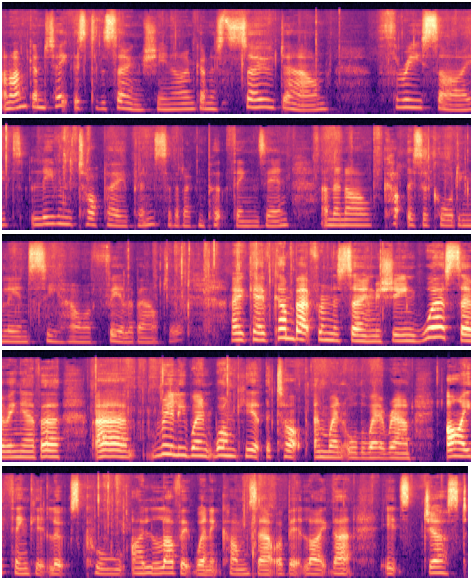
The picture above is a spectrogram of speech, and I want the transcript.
and I'm going to take this to the sewing machine and I'm going to sew down three sides, leaving the top open so that I can put things in, and then I'll cut this accordingly and see how I feel about it. Okay, I've come back from the sewing machine, worst sewing ever, um, really went wonky at the top and went all the way around. I think it looks cool. I love it when it comes out a bit like that. It's just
